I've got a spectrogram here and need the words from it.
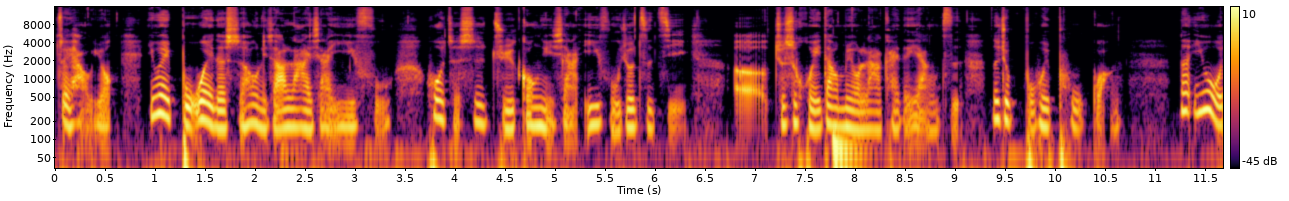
最好用，因为不喂的时候，你只要拉一下衣服，或者是鞠躬一下，衣服就自己呃，就是回到没有拉开的样子，那就不会曝光。那因为我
